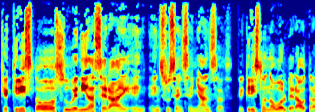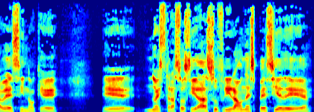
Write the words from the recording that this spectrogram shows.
que Cristo, su venida será en, sus enseñanzas, que Cristo no volverá otra vez, sino que eh, nuestra sociedad sufrirá una especie de,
